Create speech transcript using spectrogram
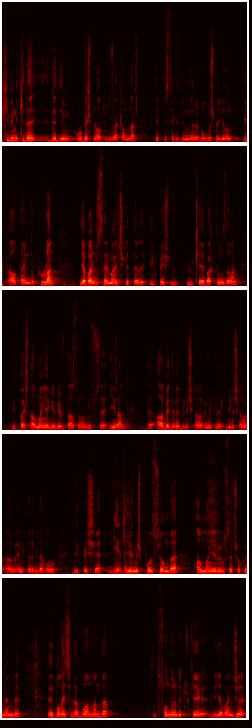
2002'de dediğim o 5600 rakamlar 78 binleri bulmuş ve yılın ilk 6 ayında kurulan yabancı sermaye şirketleri de ilk 5 ülkeye baktığımız zaman ilk başta Almanya geliyor. Daha sonra Rusya, İran, e, ABD ve Birleşik Arap Emirlikleri ki Birleşik Arap Emirlikleri bile o ilk 5'e Girdi. girmiş pozisyonda Almanya ve Rusya çok önemli. E, Dolayısıyla bu anlamda son dönemde Türkiye'ye yabancı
